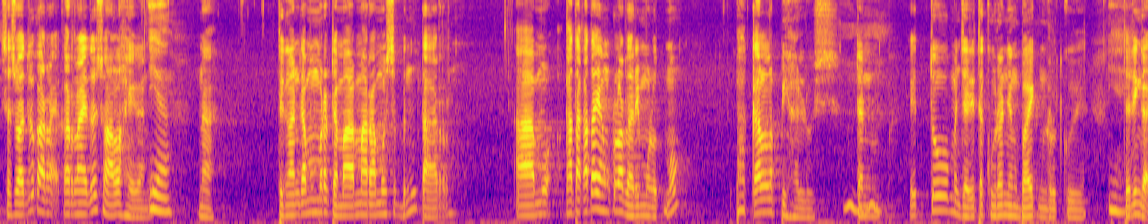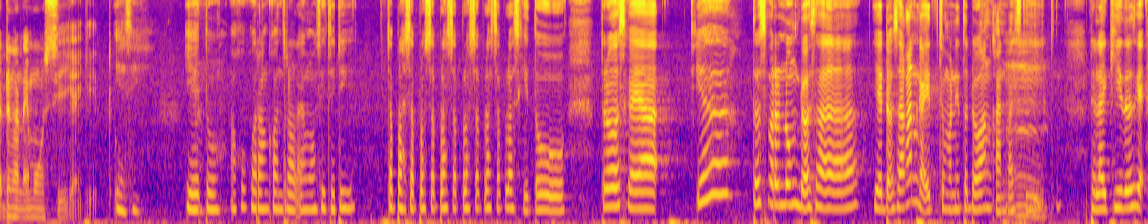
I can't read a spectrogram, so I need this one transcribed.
sesuatu itu karena karena itu salah ya kan. iya Nah, dengan kamu meredam marahmu sebentar, eh, kata-kata yang keluar dari mulutmu bakal lebih halus dan itu menjadi teguran yang baik menurutku ya. Iya, Jadi nggak dengan emosi kayak gitu. iya sih iya itu aku kurang kontrol emosi jadi ceplas ceplos ceplos ceplos ceplos ceplos gitu. Terus kayak ya terus merenung dosa. Ya dosa kan nggak itu cuman itu doang kan pasti. Ada lagi terus kayak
